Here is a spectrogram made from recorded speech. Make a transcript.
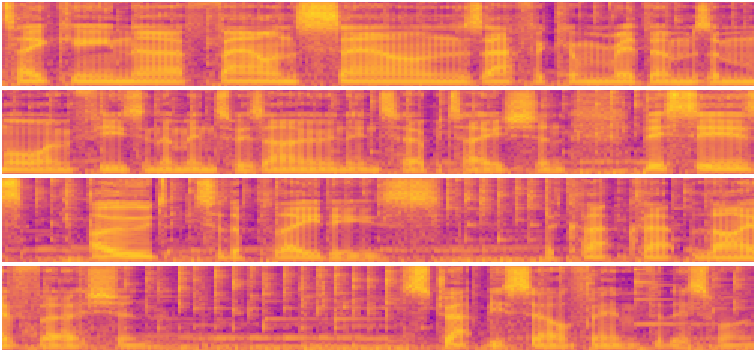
taking uh, found sounds, African rhythms, and more, and fusing them into his own interpretation. This is Ode to the Pleiades, the Clap Clap live version. Strap yourself in for this one.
